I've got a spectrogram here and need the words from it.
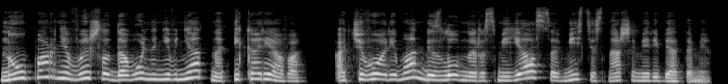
Но у парня вышло довольно невнятно и коряво, отчего Ариман безлобно рассмеялся вместе с нашими ребятами.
